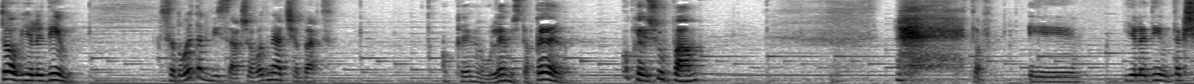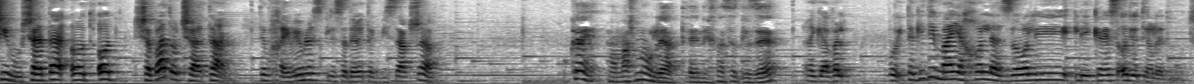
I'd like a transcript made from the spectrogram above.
טוב, ילדים, תסדרו את הכביסה, עכשיו עוד מעט שבת. אוקיי, מעולה, משתפר. אוקיי, שוב פעם. טוב, אה, ילדים, תקשיבו, שעתה, עוד, עוד, שבת עוד שעתיים. אתם חייבים לס- לסדר את הכביסה עכשיו. אוקיי, ממש מעולה, את אה, נכנסת לזה. רגע, אבל בואי, תגידי מה יכול לעזור לי להיכנס עוד יותר לדמות.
